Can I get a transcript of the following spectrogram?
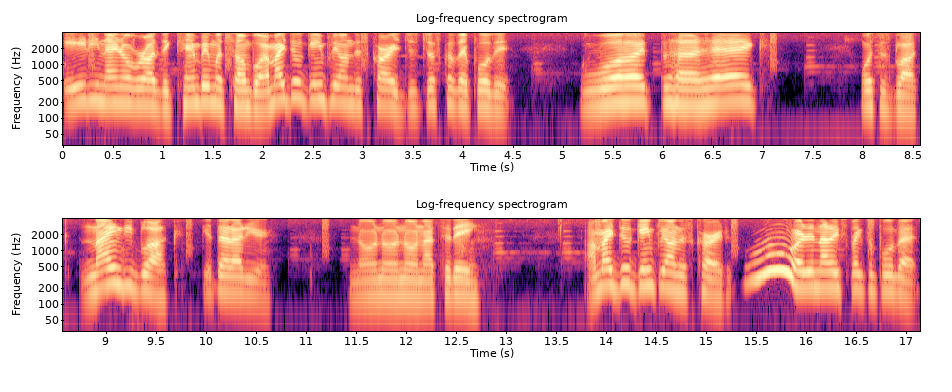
89 overall, Dikembe Mutombo. I might do a gameplay on this card just just because I pulled it. What the heck? What's this block? 90 block. Get that out of here. No, no, no, not today. I might do gameplay on this card. Woo! I did not expect to pull that.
